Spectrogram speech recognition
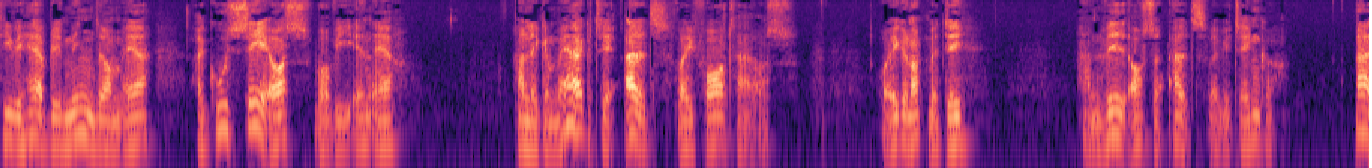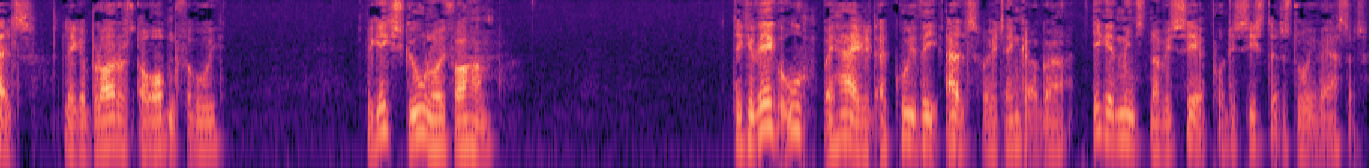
De vi her bliver mindet om er, at Gud ser os, hvor vi end er. Han lægger mærke til alt, hvad vi foretager os. Og ikke nok med det. Han ved også alt, hvad vi tænker. Alt ligger blottet og åbent for Gud. Vi kan ikke skjule noget for ham. Det kan virke ubehageligt, at Gud ved alt, hvad vi tænker og gør, ikke mindst når vi ser på det sidste, der stod i verset,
